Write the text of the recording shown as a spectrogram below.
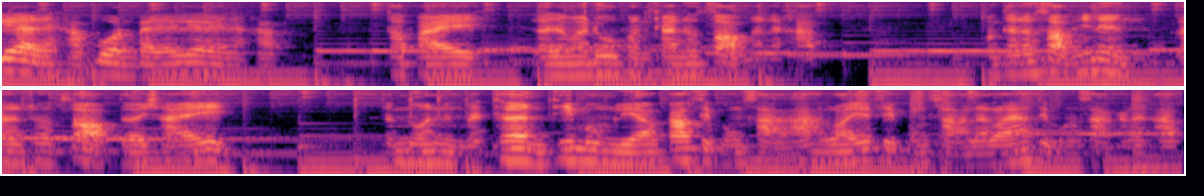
เรื่อยๆนะครับ วนไปเรื่อยๆนะครับ ต่อไปเราจะมาดูผลการทดสอบกันนะครับ ผลการทดสอบที่ 1 เราจะทดสอบโดยใช้ จำนวน1แพทเทิร์นที่มุมเลี้ยว 90 องศา 120 องศา และ 150 องศากันนะครับ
